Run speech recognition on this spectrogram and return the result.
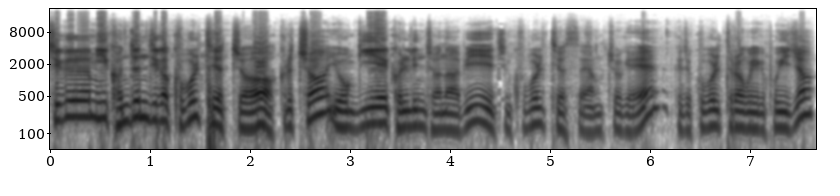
지금 이 건전지가 9V였죠. 그렇죠? 여기에 걸린 전압이 지금 9V였어요. 양쪽에. 그죠? 9V라고 이게 보이죠?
